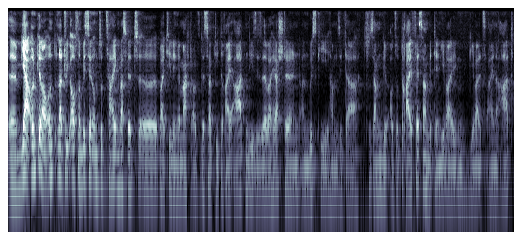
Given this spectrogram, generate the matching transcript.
Ähm, ja, und genau, und natürlich auch so ein bisschen, um zu zeigen, was wird äh, bei Teeling gemacht. Also deshalb die drei Arten, die sie selber herstellen an Whisky, haben sie da zusammen, also drei Fässer mit den jeweiligen, jeweils eine Art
